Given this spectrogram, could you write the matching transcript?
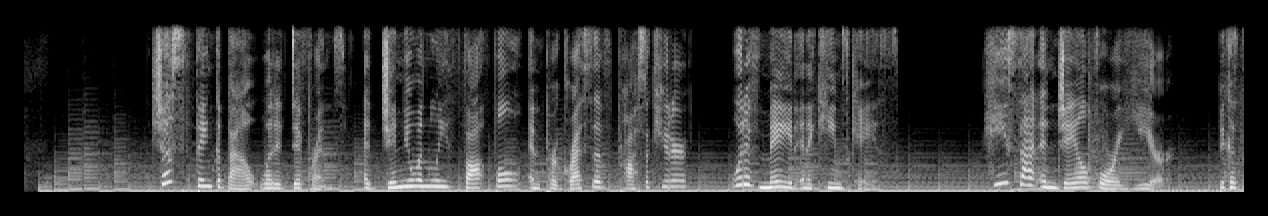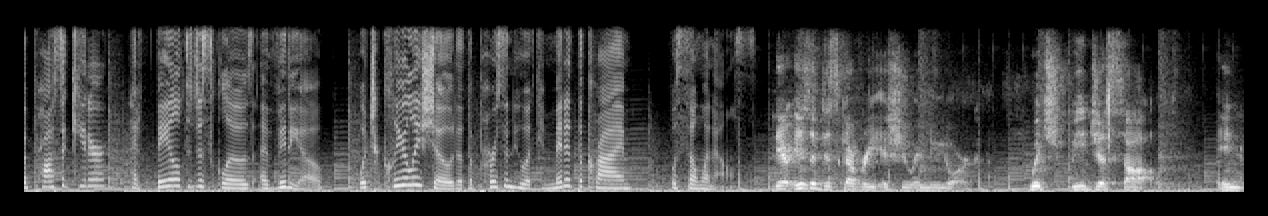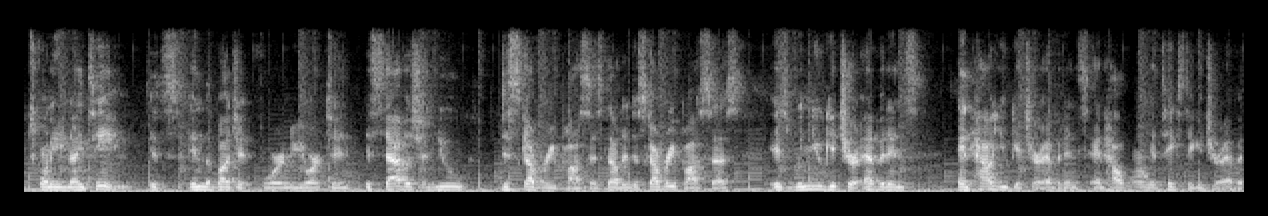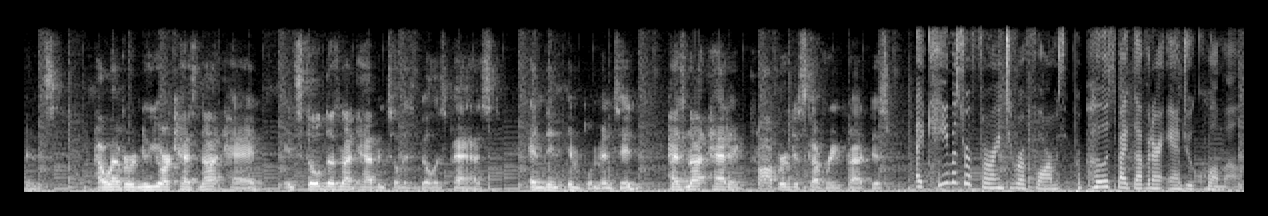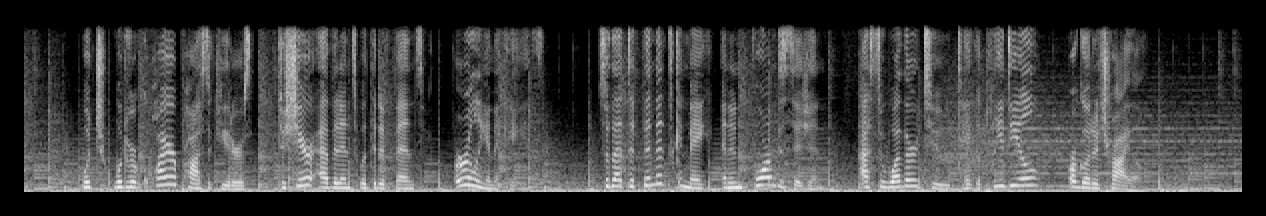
Just think about what a difference a genuinely thoughtful and progressive prosecutor would have made in Akeem's case. He sat in jail for a year because the prosecutor had failed to disclose a video which clearly showed that the person who had committed the crime was someone else. There is a discovery issue in New York, which we just solved in 2019. It's in the budget for New York to establish a new discovery process. Now, the discovery process is when you get your evidence and how you get your evidence and how long it takes to get your evidence. However, New York has not had and still does not have until this bill is passed and then implemented, has not had a proper discovery practice. Akeem is referring to reforms proposed by Governor Andrew Cuomo, which would require prosecutors to share evidence with the defense early in a case so that defendants can make an informed decision as to whether to take a plea deal or go to trial.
